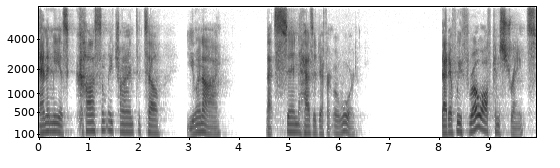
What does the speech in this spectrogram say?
enemy is constantly trying to tell you and I that sin has a different reward. That if we throw off constraints,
